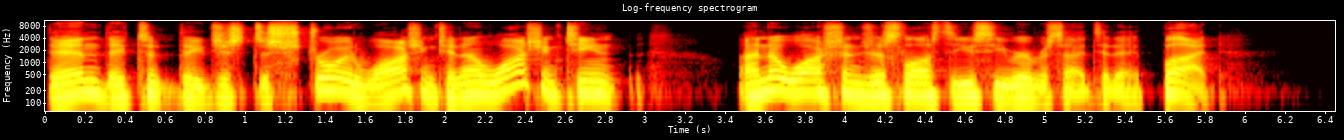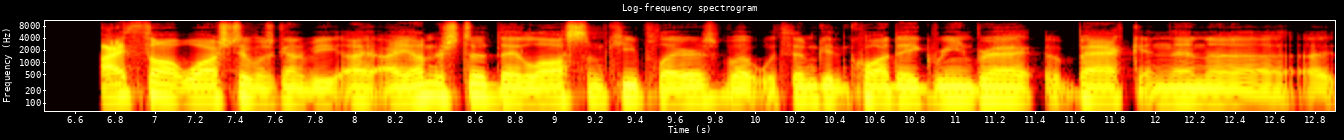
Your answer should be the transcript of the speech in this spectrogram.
Then they took they just destroyed Washington. Now Washington, I know Washington just lost to UC Riverside today, but I thought Washington was going to be. I, I, understood they lost some key players, but with them getting Quade Green back and then uh,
